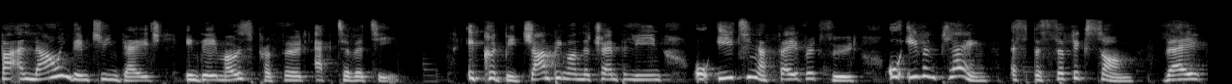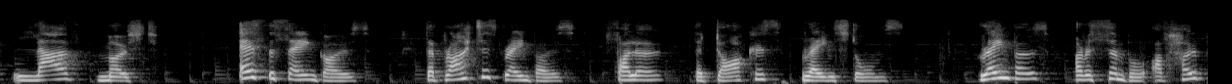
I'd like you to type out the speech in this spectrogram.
by allowing them to engage in their most preferred activity. It could be jumping on the trampoline or eating a favorite food or even playing a specific song they love most. As the saying goes, the brightest rainbows follow the darkest rainstorms. Rainbows are a symbol of hope,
